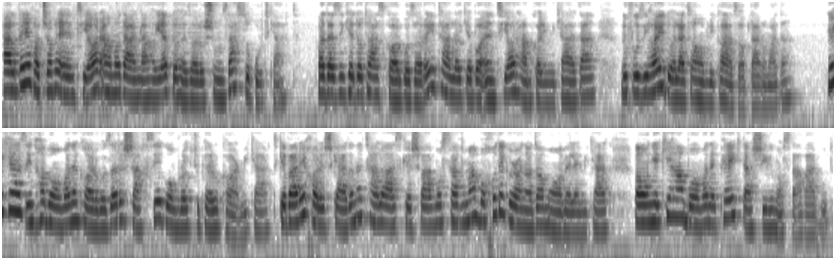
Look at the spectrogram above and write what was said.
حلقه قاچاق انتیار اما در نهایت 2016 سقوط کرد. بعد از اینکه دوتا از کارگزارای طلا که با انتیار همکاری می‌کردند نفوذی های دولت آمریکا از آب در اومدن. یکی از اینها به عنوان کارگزار شخصی گمرک تو پرو کار می‌کرد که برای خارج کردن طلا از کشور مستقیما با خود گرانادا معامله می‌کرد و اون یکی هم به عنوان پیک در شیلی مستقر بود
